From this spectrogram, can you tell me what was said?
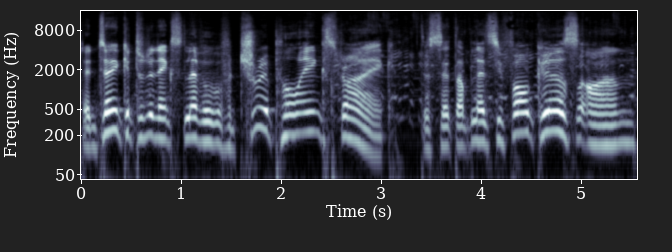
Then take it to the next level with a triple ink strike. The setup lets you focus on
